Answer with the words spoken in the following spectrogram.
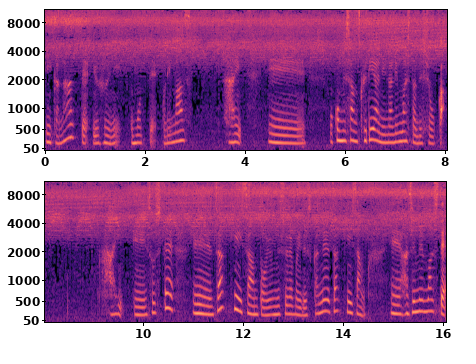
いいかなっていうふうに思っております。はい、えー、お米さんクリアになりましたでしょうか？はい、えー、そして、えー、ザッキーさんとお読みすればいいですかね？ザッキーさん、えー、はじめまして。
